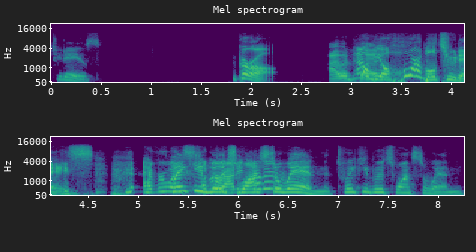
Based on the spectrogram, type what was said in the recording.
Two days. Girl, I would That'll play. be a horrible two days. Everyone Twinkie Boots wants to win. Twinkie Boots wants to win.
